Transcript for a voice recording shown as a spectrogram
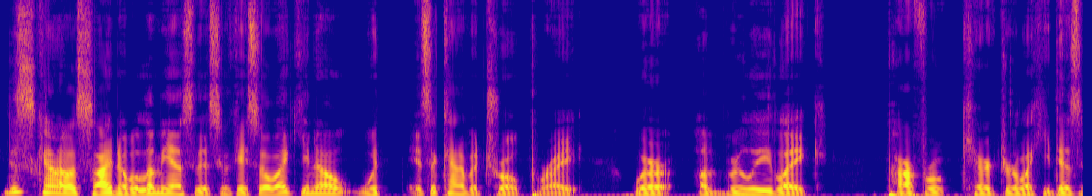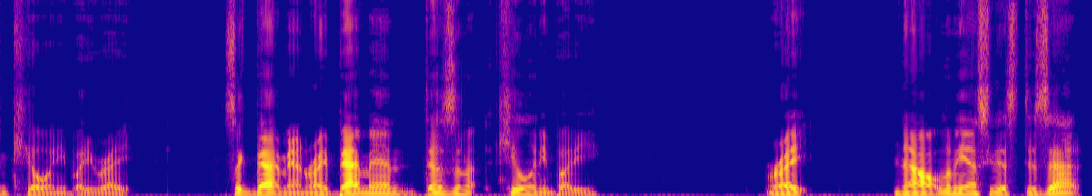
this is kind of a side note, but let me ask you this. Okay, so like, you know, with it's a kind of a trope, right? Where a really like powerful character, like he doesn't kill anybody, right? It's like Batman, right? Batman doesn't kill anybody, right? Now, let me ask you this. Does that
